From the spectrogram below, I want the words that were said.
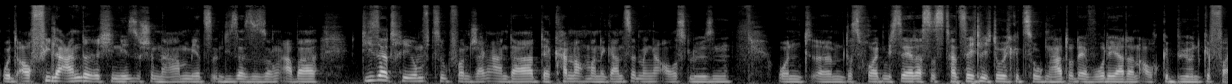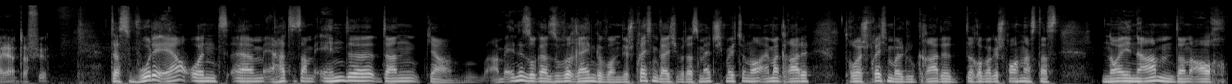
und auch viele andere chinesische Namen jetzt in dieser Saison. Aber dieser Triumphzug von Zhang Anda, der kann noch mal eine ganze Menge auslösen. Und ähm, das freut mich sehr, dass es tatsächlich durchgezogen hat. Und er wurde ja dann auch gebührend gefeiert dafür. Das wurde er und ähm, er hat es am Ende dann, ja, am Ende sogar souverän gewonnen. Wir sprechen gleich über das Match. Ich möchte nur einmal gerade darüber sprechen, weil du gerade darüber gesprochen hast, dass neue Namen dann auch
